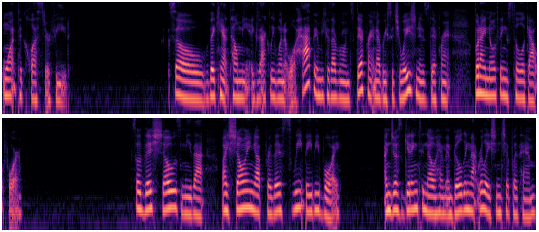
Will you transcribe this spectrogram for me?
want to cluster feed. So they can't tell me exactly when it will happen because everyone's different and every situation is different, but I know things to look out for. So this shows me that by showing up for this sweet baby boy and just getting to know him and building that relationship with him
